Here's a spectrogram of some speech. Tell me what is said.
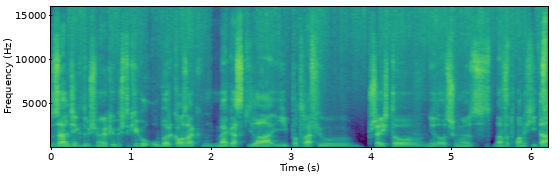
Zeldzie, gdybyś miał jakiegoś takiego uber kozak mega skilla i potrafił przejść to nie otrzymując nawet one hita,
